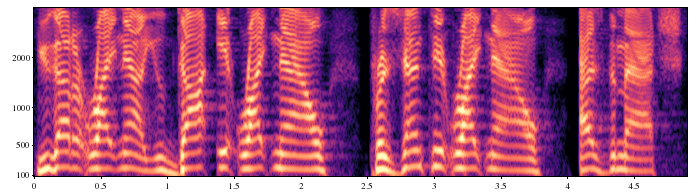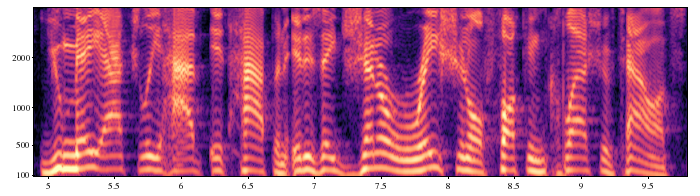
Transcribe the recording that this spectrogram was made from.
You got it right now. You got it right now. Present it right now as the match. You may actually have it happen. It is a generational fucking clash of talents.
